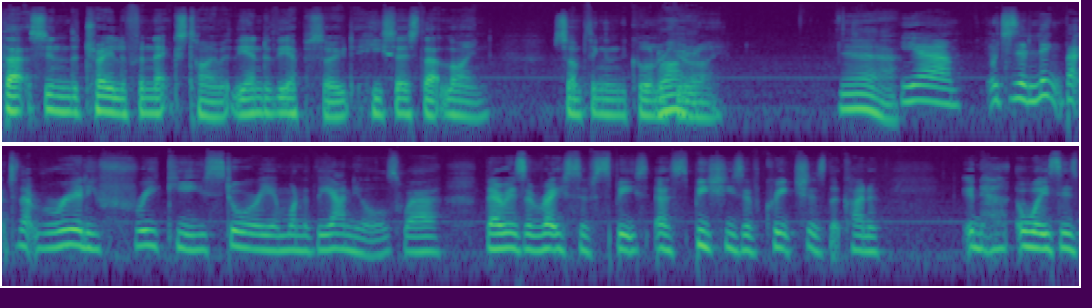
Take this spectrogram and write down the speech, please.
that's in the trailer for next time. At the end of the episode, he says that line, "Something in the corner of your Right. eye." yeah, Yeah, which is a link back to that really freaky story in one of the annuals where there is a race of spe- a species of creatures that kind of in, always is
